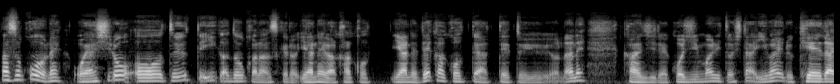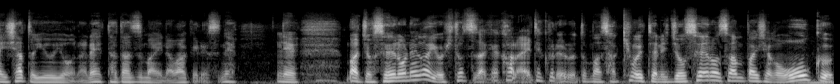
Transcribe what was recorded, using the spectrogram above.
まあそこをね、お社と言っていいかどうかなんですけど、屋根が囲、屋根で囲ってあってというようなね、感じで、こじんまりとした、いわゆる境内車というようなね、佇まいなわけですね。ね、まあ女性の願いを一つだけ叶えてくれると、まあさっきも言ったように女性の参拝者が多く、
